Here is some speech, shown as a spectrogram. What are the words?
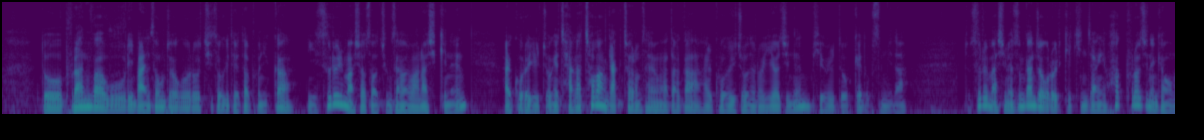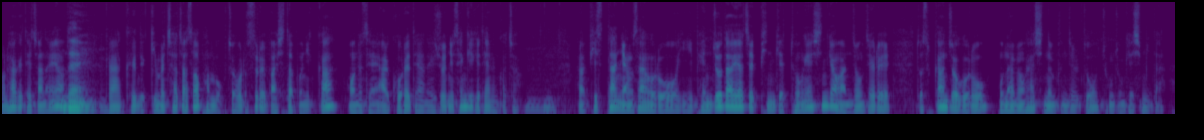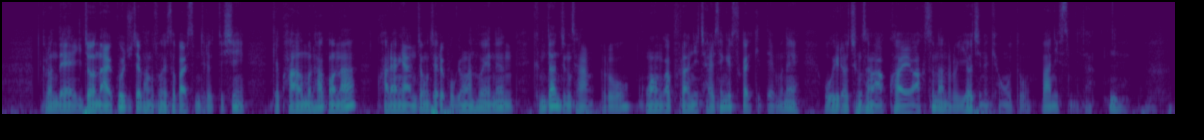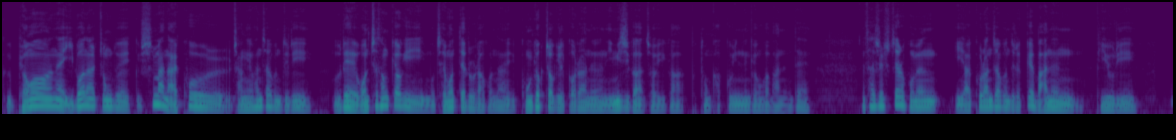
또 불안과 우울이 만성적으로 지속이 되다 보니까 이 술을 마셔서 증상을 완화시키는 알코올을 일종의 자가 처방 약처럼 사용하다가 알코올 의존으로 이어지는 비율도 꽤 높습니다. 또 술을 마시면 순간적으로 이렇게 긴장이 확 풀어지는 경험을 하게 되잖아요. 네. 그러니까 그 느낌을 찾아서 반복적으로 술을 마시다 보니까 어느새 알코올에 대한 의존이 생기게 되는 거죠. 음. 아, 비슷한 양상으로 이 벤조다이아제핀 계통의 신경 안정제를 또 습관적으로 오남용 하시는 분들도 종종 계십니다. 그런데 이전 알코올 주제 방송에서 말씀드렸듯이 이렇게 과음을 하거나 과량의 안정제를 복용한 후에는 금단 증상으로 공황과 불안이 잘 생길 수가 있기 때문에 오히려 증상 악화의 악순환으로 이어지는 경우도 많이 있습니다. 네. 그 병원에 입원할 정도의 그 심한 알코올 장애 환자분들이 의뢰 원체 성격이 뭐 제멋대로라거나 공격적일 거라는 이미지가 저희가 보통 갖고 있는 경우가 많은데 사실 실제로 보면 이 알코올 환자분들의 꽤 많은 비율이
